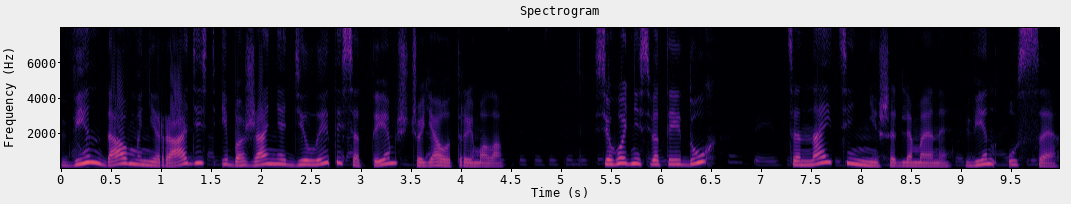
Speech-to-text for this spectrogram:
Він дав мені радість і бажання ділитися тим, що я отримала. Сьогодні Святий Дух це найцінніше для мене. Він усе.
